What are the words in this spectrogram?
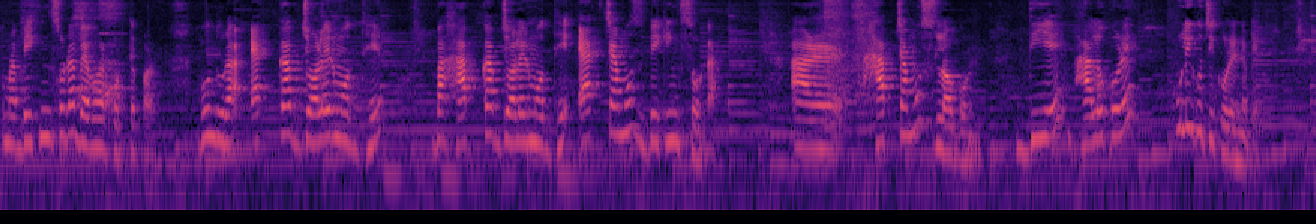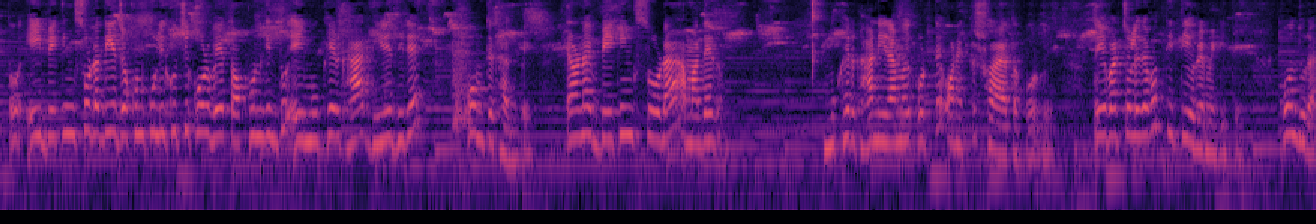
তোমরা বেকিং সোডা ব্যবহার করতে পারো। বন্ধুরা, এক কাপ জলের মধ্যে বা হাফ কাপ জলের মধ্যে এক চামচ বেকিং সোডা আর হাফ চামচ লবণ দিয়ে ভালো করে কুলিকুচি করে নেবে। তো এই বেকিং সোডা দিয়ে যখন কুলিকুচি করবে, তখন কিন্তু এই মুখের ঘা ধীরে ধীরে কমতে থাকবে। কেননা বেকিং সোডা আমাদের মুখের ঘা নিরাময় করতে অনেকটা সহায়তা করবে। তো এবার চলে যাব তৃতীয় রেমেডিতে বন্ধুরা,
